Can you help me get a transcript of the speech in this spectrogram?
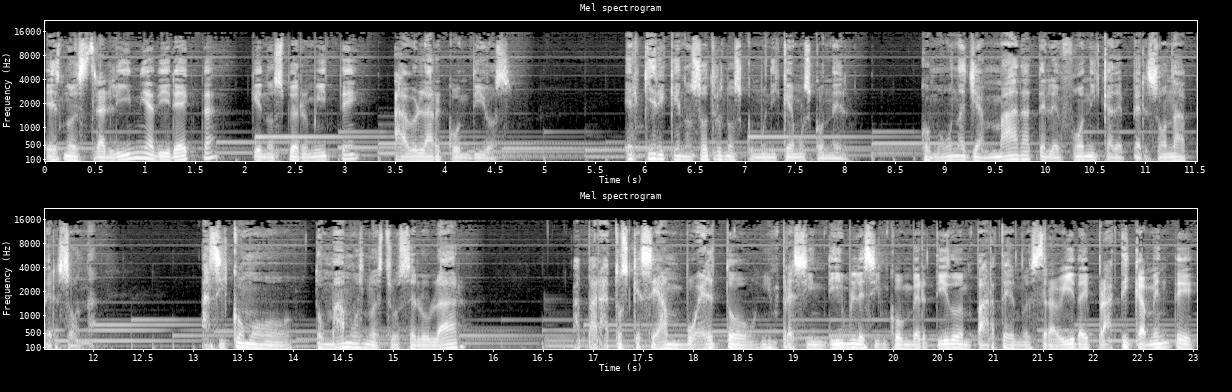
es nuestra línea directa que nos permite hablar con Dios. Él quiere que nosotros nos comuniquemos con Él como una llamada telefónica de persona a persona. Así como tomamos nuestro celular, aparatos que se han vuelto imprescindibles y convertido en parte de nuestra vida y prácticamente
